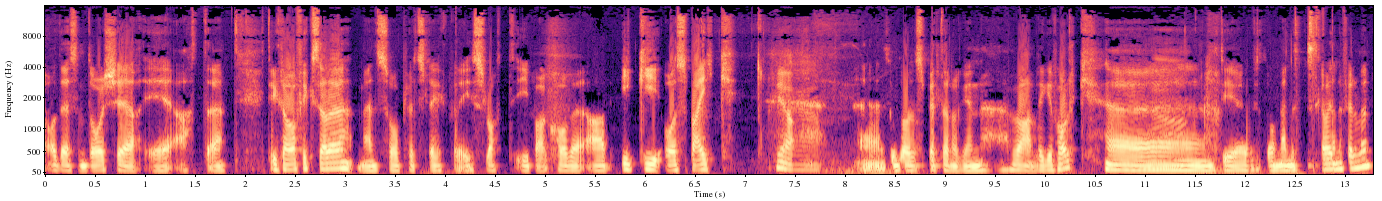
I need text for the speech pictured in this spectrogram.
Og det som da skjer, er at de klarer å fikse det, men så plutselig blir de slått i bakhodet av Iggy og Spike. Ja. Eh, så spilt spilte noen vanlige folk. Eh, De er mennesker i denne filmen.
